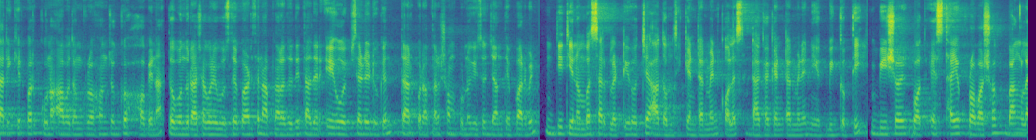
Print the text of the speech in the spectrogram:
তারিখের পর কোনো আবেদন গ্রহণযোগ্য হবে না। তো বন্ধুরা, আশা করি বুঝতে পারছেন। আপনারা যদি তাদের এই ওয়েবসাইটে ঢুকেন, তারপর আপনারা সম্পূর্ণ কিছু জানতে পারবেন। দ্বিতীয় নম্বর সার্কুলারটি হচ্ছে আদমজি ক্যান্টনমেন্ট কলেজ, ঢাকা ক্যান্টনমেন্টের নিয়োগ বিজ্ঞপ্তি। বিষয় পদ স্থায়ী প্রভাষক, বাংলা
